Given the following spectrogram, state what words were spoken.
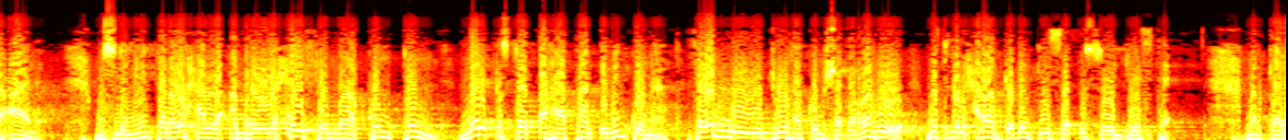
tacaala muslimiintana waxaa la amray waxayfu maa kuntum meel kastood ahaataan idinkuna fawalluu wujuuhakum shadarahu masjidulxaraamka dhankiisa u soo jeesta. Markaa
